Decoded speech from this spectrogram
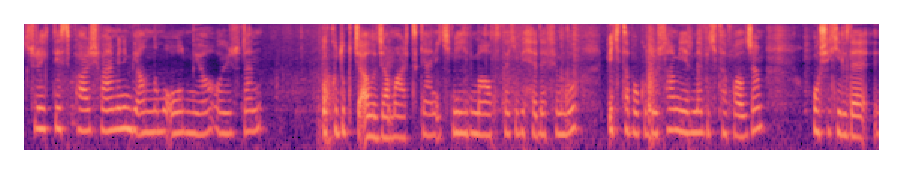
sürekli sipariş vermenin bir anlamı olmuyor. O yüzden okudukça alacağım artık. Yani 2026'daki bir hedefim bu. Bir kitap okuduysam yerine bir kitap alacağım. O şekilde e,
